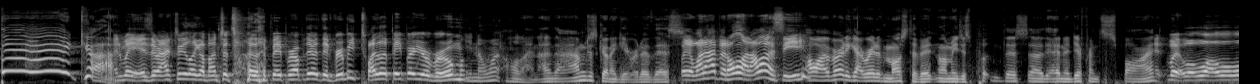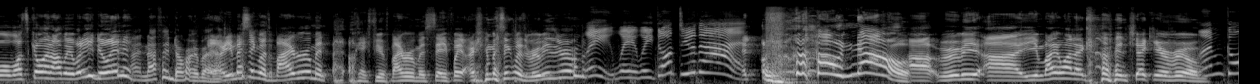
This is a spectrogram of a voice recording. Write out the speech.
the heck? And wait, is there actually like a bunch of toilet paper up there? Did Ruby toilet paper your room? You know what? Hold on. I, I'm just gonna get rid of this. Wait, what happened? Hold on, I want to see. Oh, I've already got rid of most of it. Let me just put this uh, in a different spot. Wait, wha- wha- wha- what's going on? Wait, what are you doing? Uh, nothing. Don't worry about Are it. Are you messing with my room? And okay, phew, my room is safe. Wait, are you messing with Ruby's room? Wait, wait, wait! Don't do that. oh no! Uh, Ruby, uh, you might want to come and check your room. I'm going.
